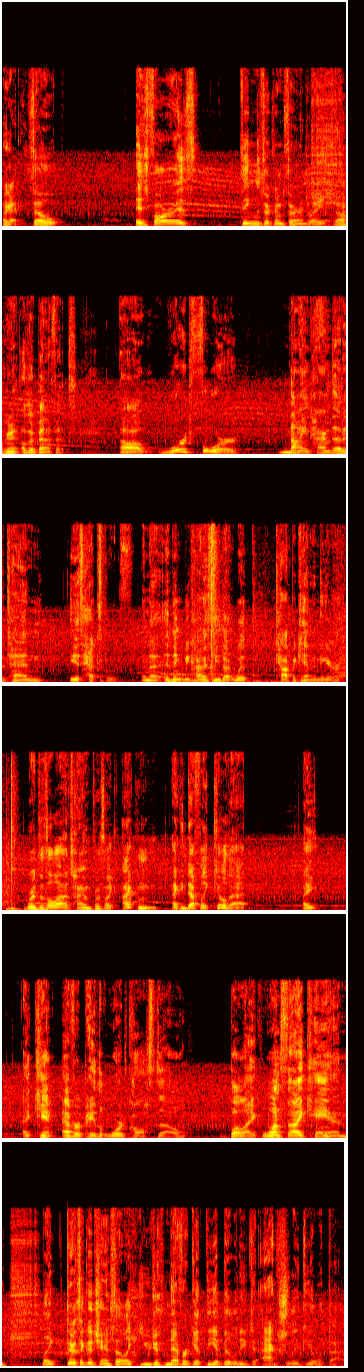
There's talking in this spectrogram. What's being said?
Okay, so as far as things are concerned, right? Talking about other benefits. Uh, Ward 4, nine times out of ten, is hexproof. And I, I think we kind of see that with Kappa Cannoneer, where there's a lot of times where it's like, I can I can definitely kill that. I I can't ever pay the ward cost though. But like once I can, like there's a good chance that like you just never get the ability to actually deal with that.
